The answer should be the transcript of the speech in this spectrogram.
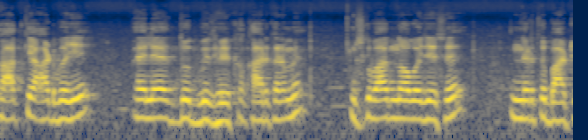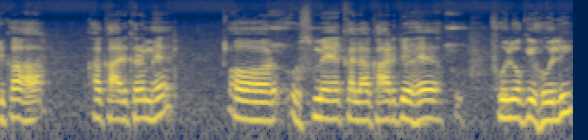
रात के आठ बजे पहले दूध विधेयक का कार्यक्रम है। उसके बाद नौ बजे से नृत्य वाटिका का कार्यक्रम है और उसमें कलाकार जो है, फूलों की होली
